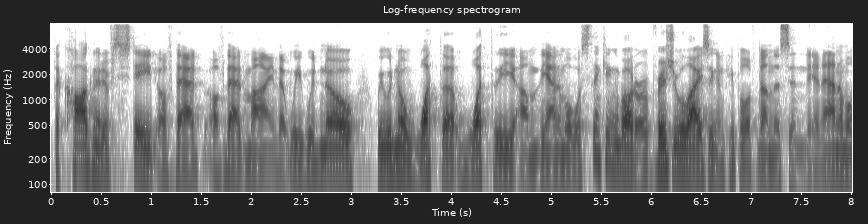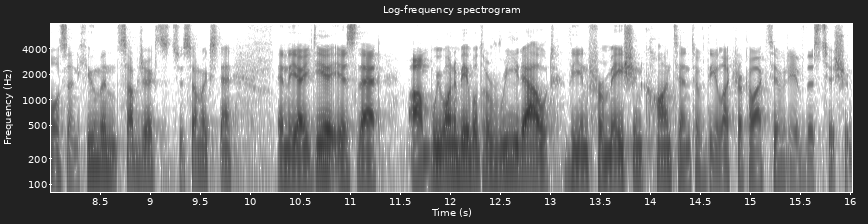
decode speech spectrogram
the cognitive state of that, of that mind, that we would know, we would know what the, what the, um, the animal was thinking about or visualizing, and people have done this in, in animals and human subjects to some extent. And the idea is that um, we want to be able to read out the information content of the electrical activity of this tissue.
